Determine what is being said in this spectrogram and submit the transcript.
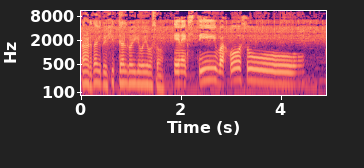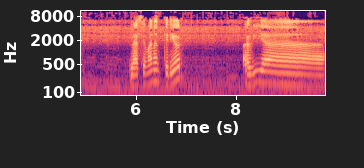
Ah, verdad que te dijiste algo ahí que había pasado. NXT bajó su. La semana anterior había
